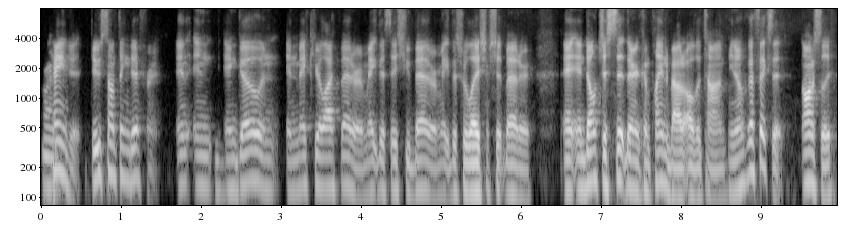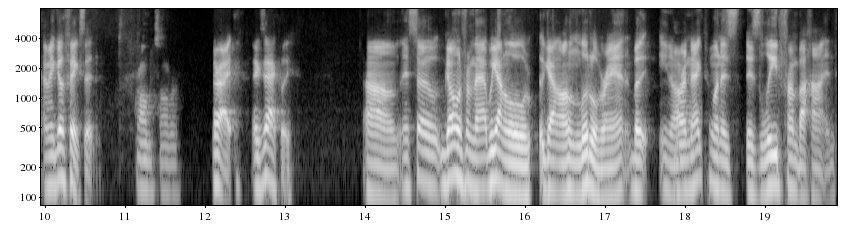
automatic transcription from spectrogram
Right. change it. Do something different and and and go and and make your life better and make this issue better and make this relationship better and, and don't just sit there and complain about it all the time you know? Go fix it honestly. I mean go fix it. Problem solver. All right exactly. Um and so going from that we got a little got on a little rant but you know our next one is is lead from behind.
